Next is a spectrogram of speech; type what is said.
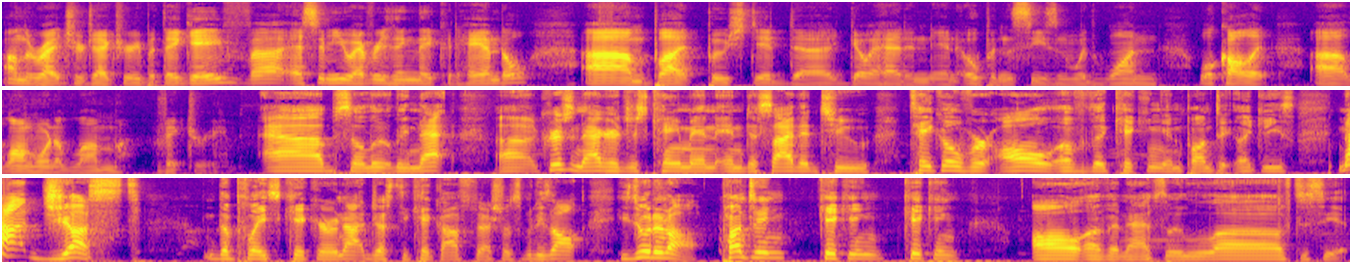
on the right trajectory, but they gave uh, SMU everything they could handle. Um, but Bush did uh, go ahead and, and, open the season with one, we'll call it uh, Longhorn alum victory. Absolutely. Nat, uh, Chris Naggar just came in and decided to take over all of the kicking and punting. Like he's not just the place kicker, not just the kickoff specialist, but he's all he's doing it all: punting, kicking, kicking, all of it. And I absolutely love to see it.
